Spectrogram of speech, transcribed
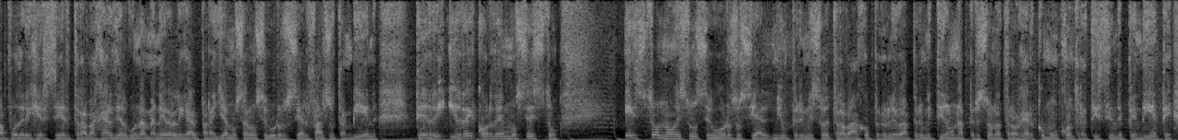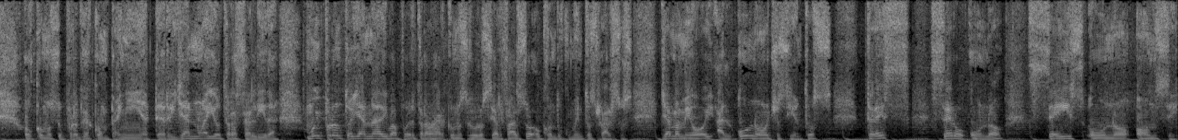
va a poder ejercer, trabajar de alguna manera legal para ya no usar un seguro social falso también. Terry, y recordemos esto. Esto no es un seguro social ni un permiso de trabajo, pero le va a permitir a una persona trabajar como un contratista independiente o como su propia compañía. Terry, ya no hay otra salida. Muy pronto ya nadie va a poder trabajar con un seguro social falso o con documentos falsos. Llámame hoy al 1-800-301-6111.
